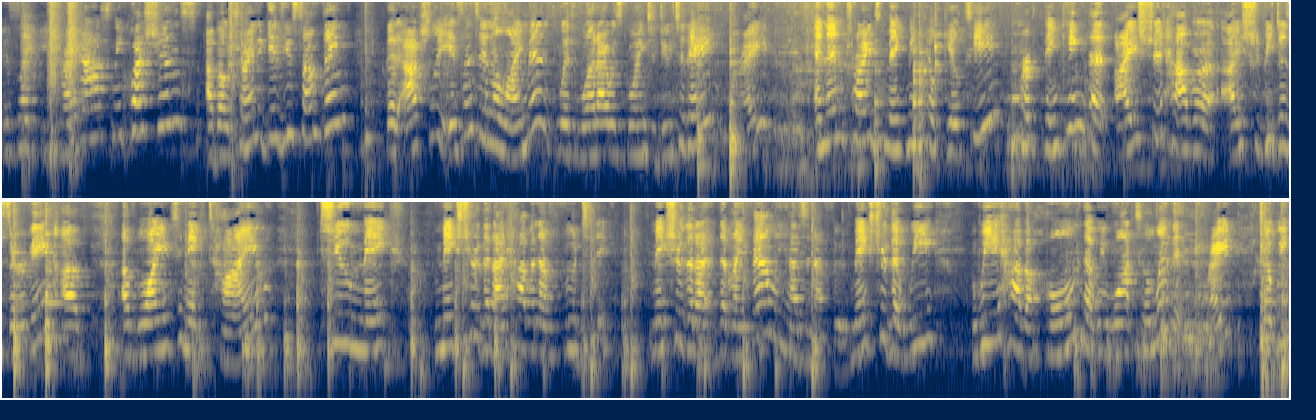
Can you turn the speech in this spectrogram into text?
it's like you try to ask me questions about trying to give you something that actually isn't in alignment with what I was going to do today, right? And then trying to make me feel guilty for thinking that I should have a I should be deserving of of wanting to make time to make make sure that I have enough food today. Make sure that I that my family has enough food. Make sure that we we have a home that we want to live in, right? That we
